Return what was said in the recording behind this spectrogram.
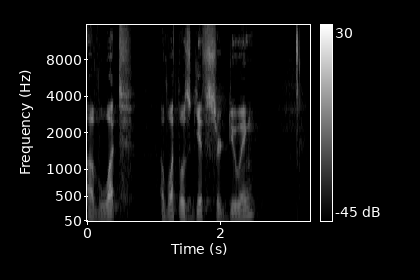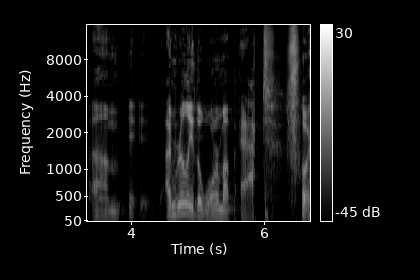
of, what, of what those gifts are doing. Um, it, it, I'm really the warm up act for,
